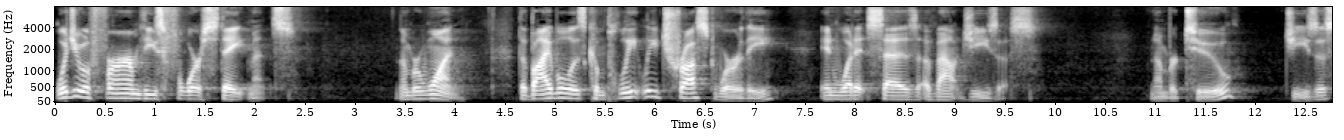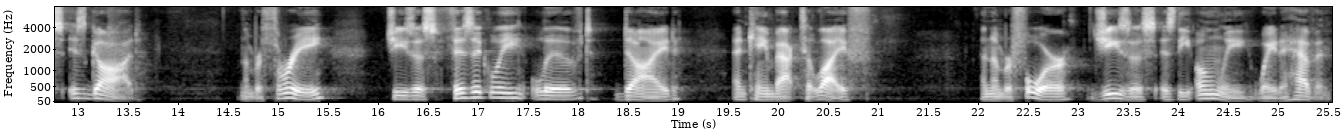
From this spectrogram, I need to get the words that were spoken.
Would you affirm these four statements? Number one, the Bible is completely trustworthy in what it says about Jesus. Number two, Jesus is God. Number three, Jesus physically lived, died, and came back to life. And number four, Jesus is the only way to heaven.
